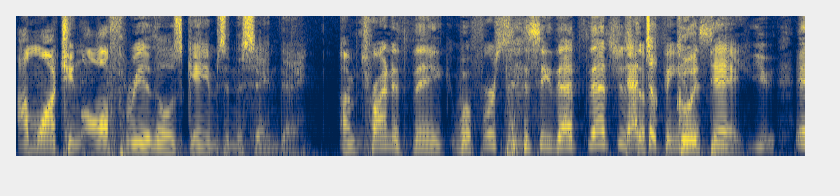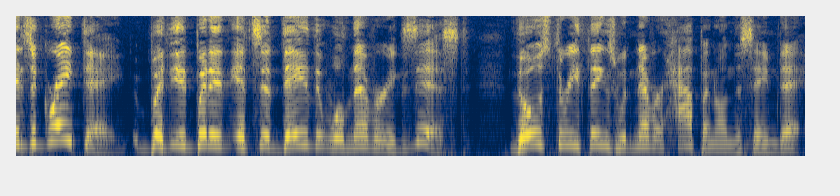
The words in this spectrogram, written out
I'm watching all three of those games in the same day. I'm trying to think. Well, first, see that that's just That's a, a good day. You, it's a great day, but it, but it, it's a day that will never exist. Those three things would never happen on the same day.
